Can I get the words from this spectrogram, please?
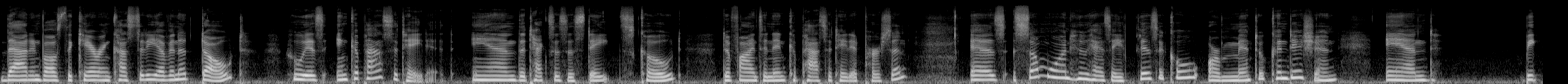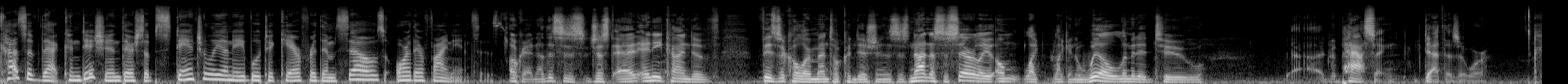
that involves the care and custody of an adult who is incapacitated. And the Texas Estates Code defines an incapacitated person as someone who has a physical or mental condition and because of that condition, they're substantially unable to care for themselves or their finances. Okay, now this is just any kind of physical or mental condition. This is not necessarily um, like like in a will limited to uh, passing, death, as it were.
